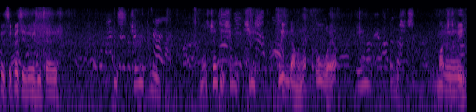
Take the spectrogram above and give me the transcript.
it's a pity there isn't a. Is Joe coming? What's Josie? She, she was breathing down my neck all the way up. Yeah, it might just be, Um,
